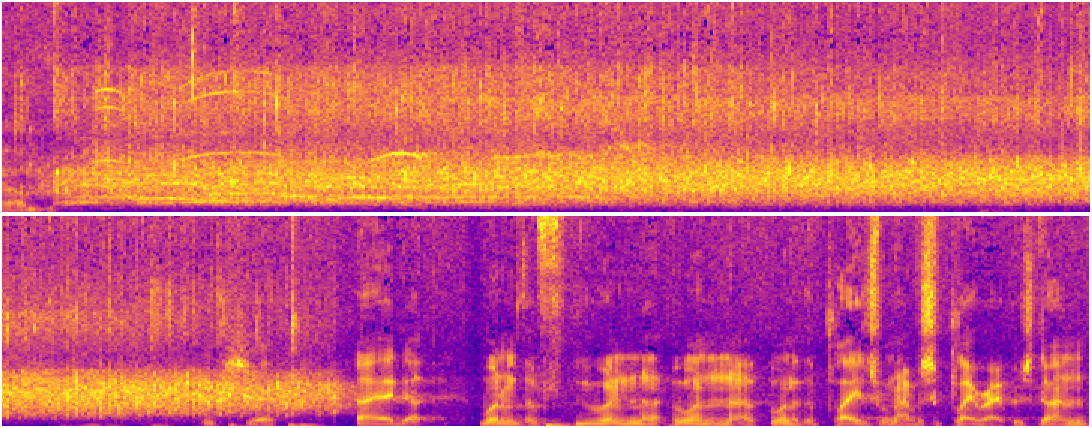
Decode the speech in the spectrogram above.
Um, I had uh, one of the one uh, one uh, one of the plays when I was a playwright was done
